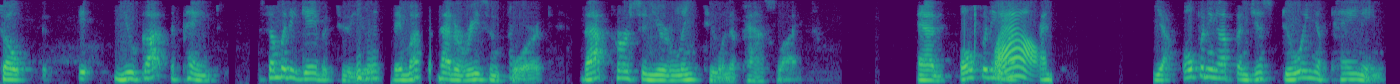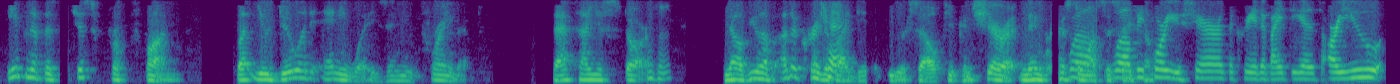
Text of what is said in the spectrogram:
So it, you got the paint. Somebody gave it to you. Mhm. They must have had a reason for it. That person you're linked to in a past life. And opening Wow. up and yeah, opening up and just doing a painting, even if it's just for fun, but you do it anyways and you frame it. That's how you start. Mhm. Now, if you have other creative Okay. ideas for yourself, you can share it. And then Krista Well, wants to well, say Well, before you share the creative ideas, are you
